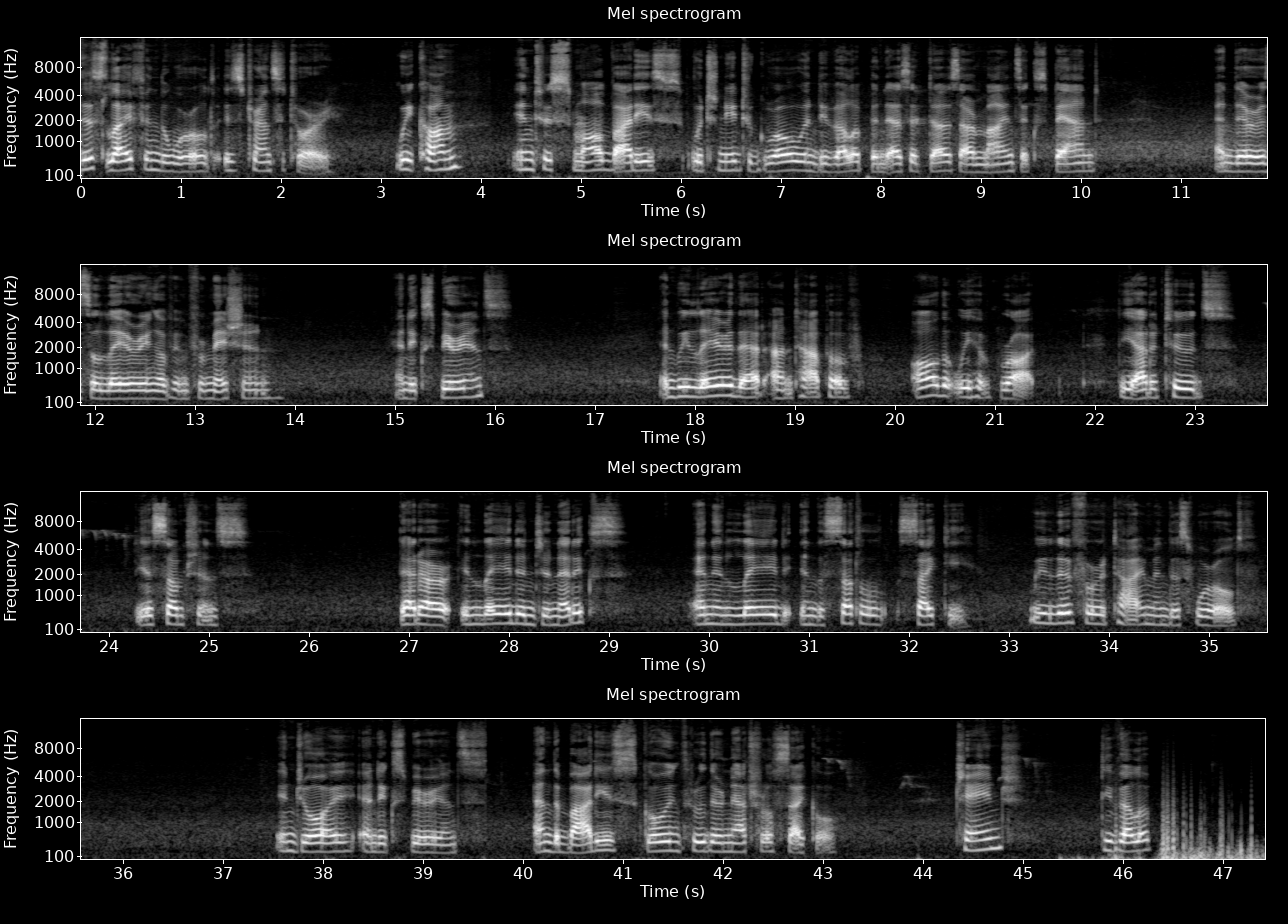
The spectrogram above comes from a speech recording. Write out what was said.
this life in the world is transitory. We come into small bodies which need to grow and develop, and as it does, our minds expand, and there is a layering of information and experience. And we layer that on top of all that we have brought the attitudes, the assumptions that are inlaid in genetics and inlaid in the subtle psyche. We live for a time in this world, enjoy and experience, and the bodies going through their natural cycle change, develop,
